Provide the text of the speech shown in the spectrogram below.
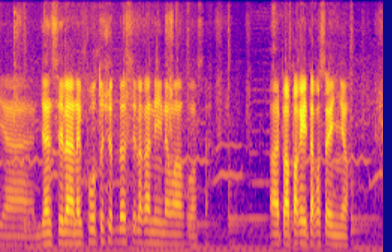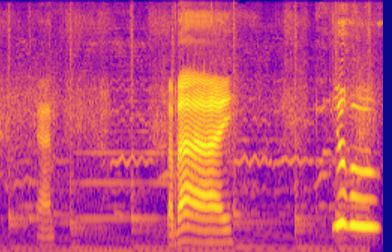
Yan. Diyan sila. Nag-photoshoot daw sila kanina mga kosa. Ah, ipapakita ko sa inyo. Yan. Bye-bye! Yuhu!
